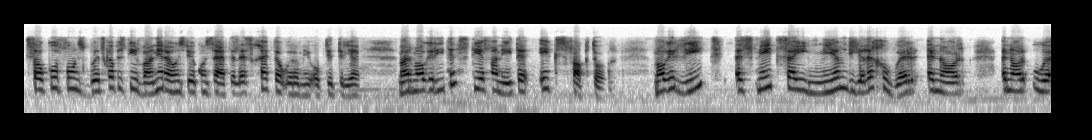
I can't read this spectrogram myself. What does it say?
sal kom vir ons boodskappe stuur wanneer hou ons weer konserte. Hulle is gek daaroor om hier op te tree. Maar Marguerite en Stefan het 'n X-faktor. Marguerite is net sy neem die hele gehoor in haar in haar oë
